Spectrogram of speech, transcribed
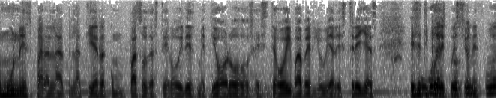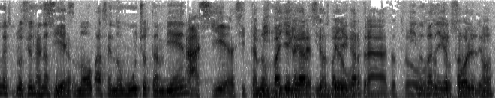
comunes para la, la Tierra como paso de asteroides, meteoros, este hoy va a haber lluvia de estrellas, ese tipo de cuestiones. Hubo una explosión de una supernova hace no mucho también. Ah, sí, así también. Nos va a la llegar- creación va a de, llegar- otra, de otro, y nos van a de llegar otro sol, ¿no?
